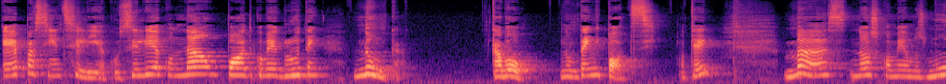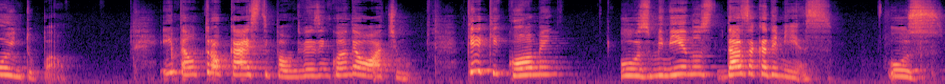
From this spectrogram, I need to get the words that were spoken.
é paciente celíaco. Celíaco não pode comer glúten nunca. Acabou. Não tem hipótese, ok? Mas nós comemos muito pão. Então, trocar este pão de vez em quando é ótimo. O que, que comem os meninos das academias? Os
